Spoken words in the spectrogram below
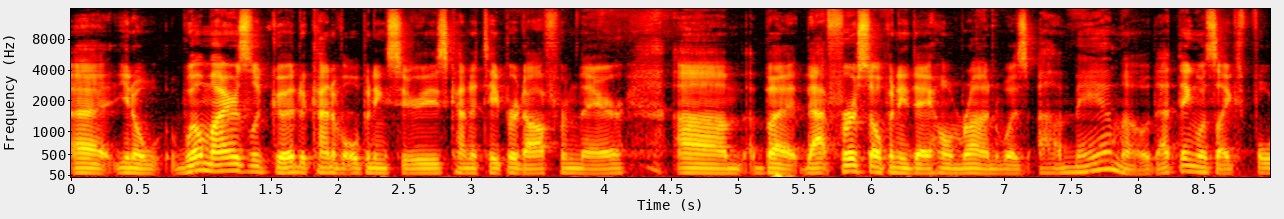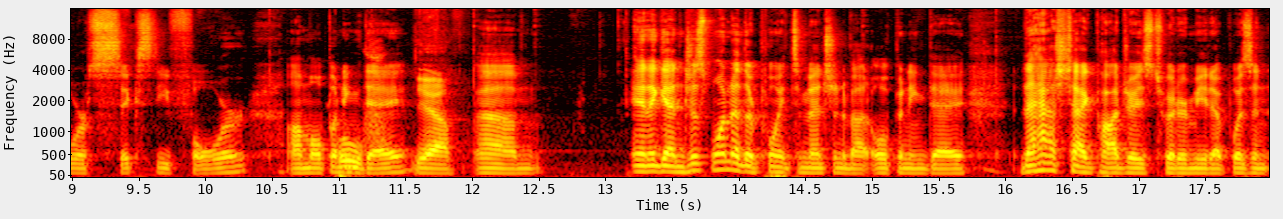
uh, you know Wil Myers looked good. Kind of opening series, kind of tapered off from there. Um, but that first opening day home run was a mammo. That thing was like 464 on opening Oof. day. Yeah. Um, and again, just one other point to mention about opening day. The hashtag Padres Twitter meetup was an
